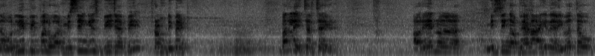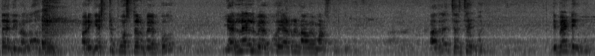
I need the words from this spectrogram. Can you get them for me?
the only people who are missing is B J P from debate ಬರಲಿ ಚರ್ಚೆಗೆ. ಅವ್ರೇನು ಮಿಸ್ಸಿಂಗ್ ಅಭಿಯಾನ ಆಗಿದೆ ಇವತ್ತೇ ಹೋಗ್ತಾ ಇದ್ದೀನಲ್ಲ ಅವ್ರಿಗೆ ಎಷ್ಟು ಪೋಸ್ಟರ್ ಬೇಕು? ಎಲ್ಲೆಲ್ಲಿ ಬೇಕು ಹೇಳ್ರಿ ನಾವೇ ಮಾಡಿಸ್ಕೊಡ್ತೀವಿ. ಆದರೆ ಚರ್ಚೆಗೆ ಬನ್ನಿ. ಡಿಬೇಟಿಗೆ ಬನ್ನಿ.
